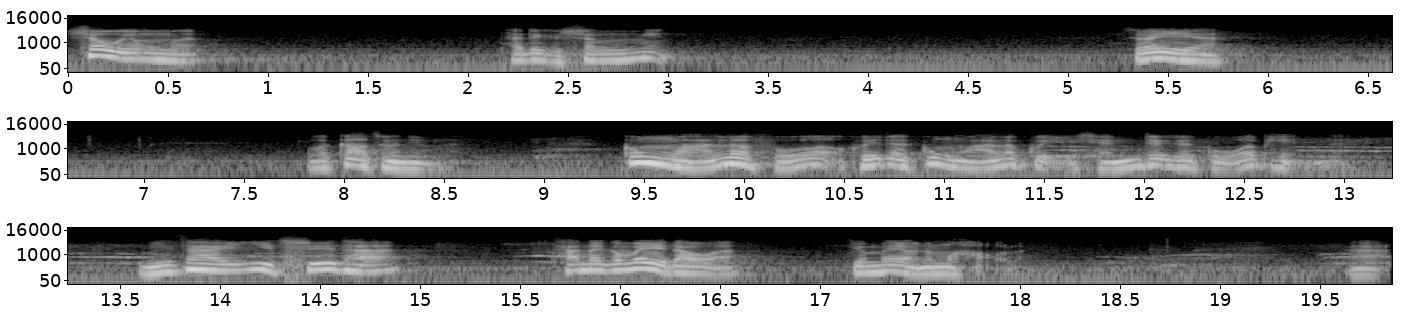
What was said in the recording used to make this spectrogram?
受用啊。他这个生命，所以呀、啊，我告诉你们，供完了佛或者供完了鬼神这个果品呢，你再一吃它，它那个味道啊就没有那么好了。啊，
